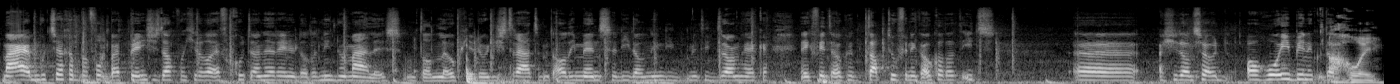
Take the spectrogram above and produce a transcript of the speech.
Maar ik moet zeggen, bijvoorbeeld bij Prinsjesdag word je er wel even goed aan herinnerd dat het niet normaal is. Want dan loop je door die straten met al die mensen die dan in die, met die dranghekken. En ik vind ook het taptoe vind ik ook altijd iets. Uh, als je dan zo. Al hoor je binnen. Dat... Ahoy.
